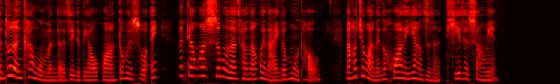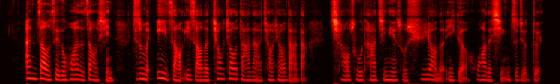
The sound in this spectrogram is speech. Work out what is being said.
很多人看我们的这个雕花，都会说：“哎，那雕花师傅呢，常常会拿一个木头，然后就把那个花的样子呢贴在上面，按照这个花的造型，就这么一凿一凿的敲敲打打，敲敲打打，敲出他今天所需要的一个花的形制就对。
